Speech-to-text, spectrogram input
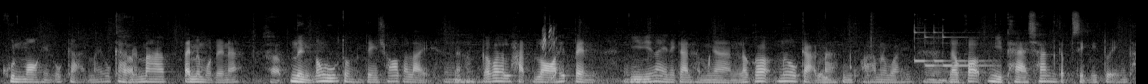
ครับคุณมองเห็นโอกาสไหมโอกาสครับมันมาเต็มไปหมดเลยนะครับหนึ่งต้องรู้ตัวเองชอบอะไรนะครับแล้วก็หัดรอให้เป็นมีวินัยในการทำงาน แล้วก็เมื่อโอกาสมาคุณคว้ามันไว้อืมแล้วก็มีแพชชั่นกับสิ่งที่ตัวเองท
